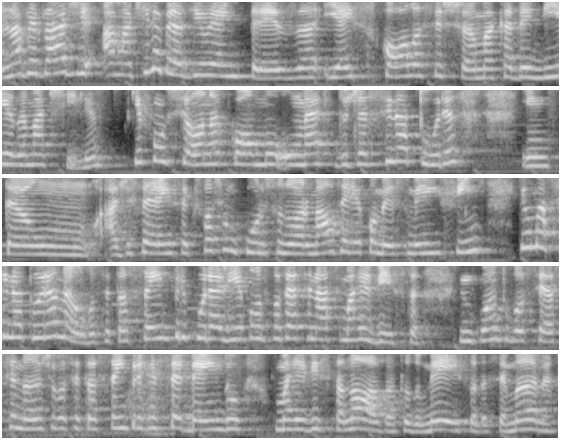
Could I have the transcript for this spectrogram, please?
Na verdade, a Matilha Brasil é a empresa e a escola se chama Academia da Matilha, que funciona como um método de assinaturas. Então, a diferença é que se fosse um curso normal, teria começo, meio e fim, e uma assinatura não. Você está sempre por ali, é como se você assinasse uma revista. Enquanto você é assinante, você está sempre recebendo uma revista nova todo mês, toda semana.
